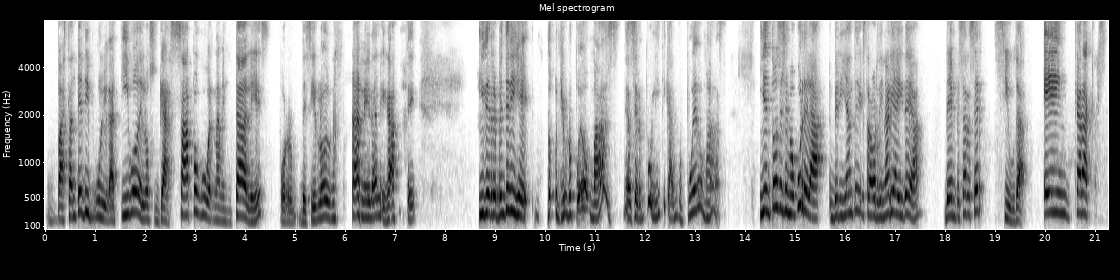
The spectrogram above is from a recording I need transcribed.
bastante divulgativo de los gazapos gubernamentales, por decirlo de una manera elegante. Y de repente dije, yo no puedo más de hacer política, no puedo más. Y entonces se me ocurre la brillante y extraordinaria idea de empezar a hacer ciudad en Caracas.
